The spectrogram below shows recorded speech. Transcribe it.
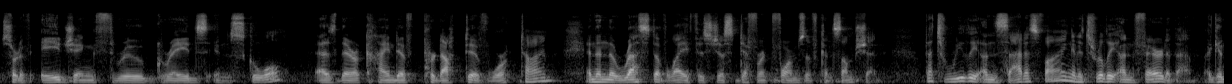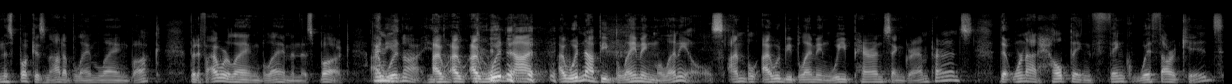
sort of aging through grades in school as their kind of productive work time. And then the rest of life is just different forms of consumption that's really unsatisfying and it's really unfair to them. Again, this book is not a blame-laying book, but if I were laying blame in this book, and I would not. I, I, I, would not. I would not be blaming millennials. I'm, I would be blaming we parents and grandparents that we're not helping think with our kids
